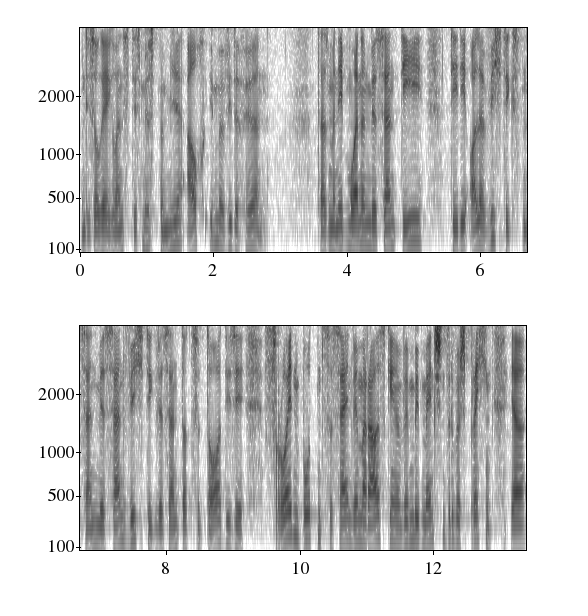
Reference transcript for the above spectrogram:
Und ich sage euch eins, das müsst man mir auch immer wieder hören dass wir nicht meinen, wir sind die, die die Allerwichtigsten sind. Wir sind wichtig, wir sind dazu da, diese Freudenboten zu sein, wenn wir rausgehen und wenn wir mit Menschen darüber sprechen. Ja,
